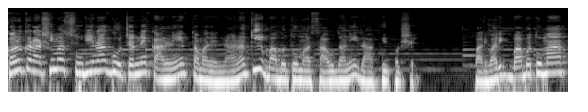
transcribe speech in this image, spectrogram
કર્ક રાશિમાં સૂર્યના ગોચરને કારણે તમારે નાણાકીય બાબતોમાં સાવધાની રાખવી પડશે. પારિવારિક બાબતોમાં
